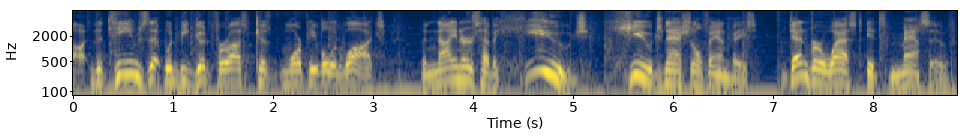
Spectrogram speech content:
uh, the teams that would be good for us because more people would watch. The Niners have a huge, huge national fan base. Denver West, it's massive.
